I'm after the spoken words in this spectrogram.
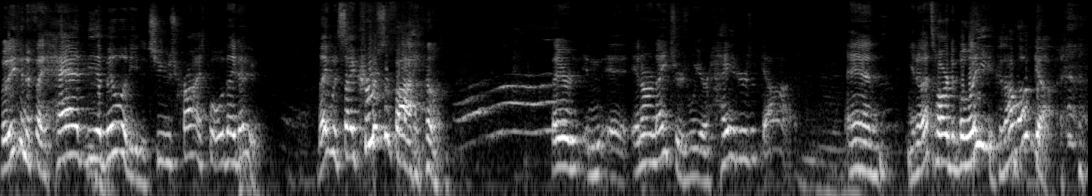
But even if they had the ability to choose Christ, what would they do? They would say, Crucify him. They are in, in our natures. We are haters of God, and you know that's hard to believe because I love God.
